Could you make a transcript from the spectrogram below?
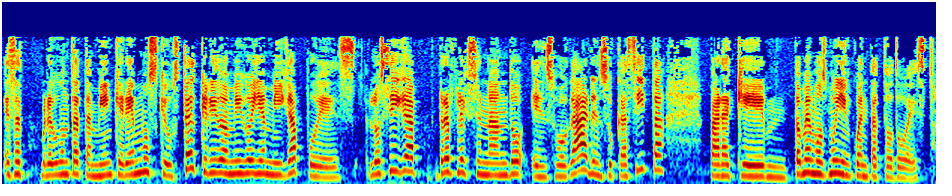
Esa pregunta también queremos que usted, querido amigo y amiga, pues lo siga reflexionando en su hogar, en su casita, para que mm, tomemos muy en cuenta todo esto.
